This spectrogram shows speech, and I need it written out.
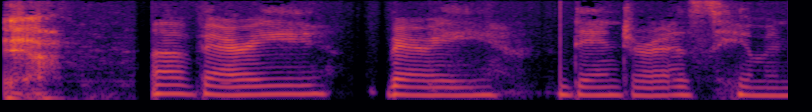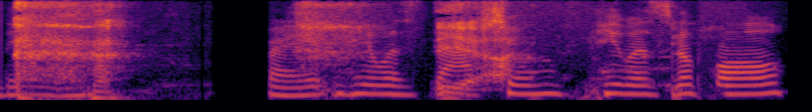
Yeah. A very, very dangerous human being. right? He was dashing, yeah. he was beautiful,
